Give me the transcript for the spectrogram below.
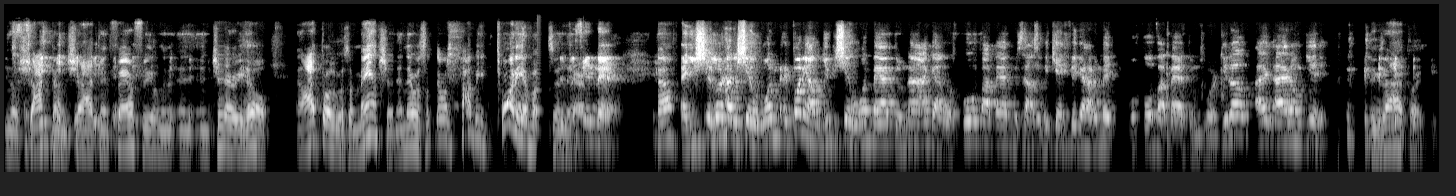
you know, shotgun shack in Fairfield and, and, and, Cherry Hill. And I thought it was a mansion, and there was there was probably twenty of us in there. In there. Yeah. And you should learn how to share one. It's funny how you can share one bathroom. Now I got what four or five bathrooms house, and we can't figure out how to make four or five bathrooms work. You know, I, I don't get it. exactly.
